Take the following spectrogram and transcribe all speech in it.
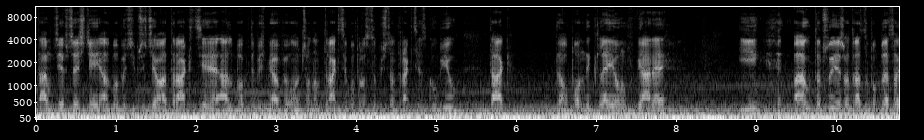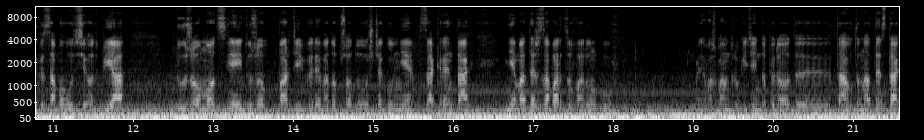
tam, gdzie wcześniej albo by Ci przycięła trakcję, albo gdybyś miał wyłączoną trakcję, po prostu byś tą trakcję zgubił, tak, te opony kleją w miarę i auto czujesz od razu po plecach, że samochód się odbija dużo mocniej, dużo bardziej wyrywa do przodu, szczególnie w zakrętach. Nie ma też za bardzo warunków ponieważ mam drugi dzień dopiero od, y, to auto na testach.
